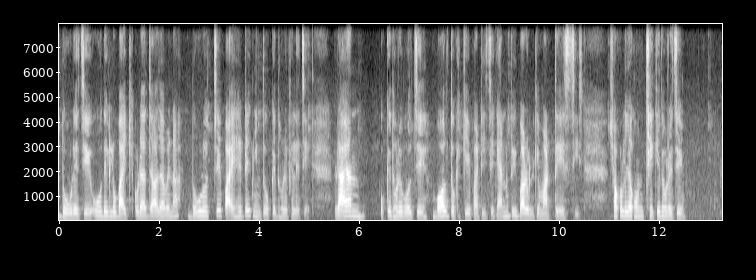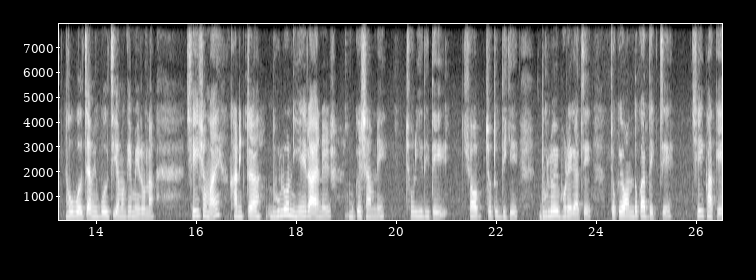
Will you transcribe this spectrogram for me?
দৌড়েছে। ও দেখল বাইকে করে আর যাওয়া যাবে না। দৌড়চ্ছে, পায়ে হেঁটে কিন্তু ওকে ধরে ফেলেছে। রায়ান ওকে ধরে বলছে, বল তোকে কে পাঠিয়েছে? কেন তুই পারুলকে মারতে এসছিস? সকলে যখন ছেঁকে ধরেছে, ও বলছে, আমি বলছি, আমাকে মেরো না। সেই সময় খানিকটা ধুলো নিয়ে রায়ানের মুখের সামনে ছড়িয়ে দিতেই সব চতুর্দিকে ধুলোয় ভরে গেছে। চোখে অন্ধকার দেখছে। সেই ফাঁকে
